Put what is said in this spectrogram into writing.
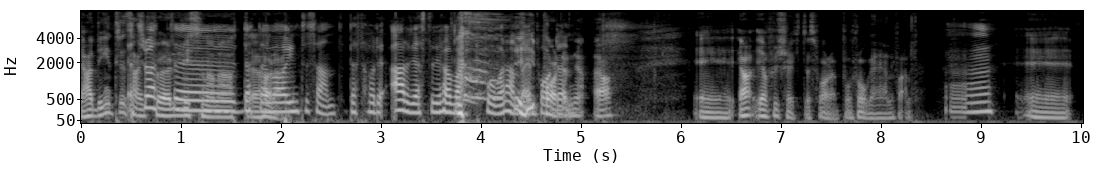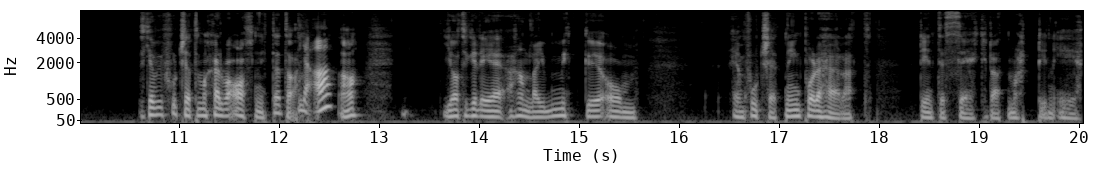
Ja, det är Jag intressant tror för att eh, lyssnarna att detta höra. var intressant. Detta var det argaste vi har varit på varandra i podden. ja. Ja. Eh, ja, jag försökte svara på frågan i alla fall. Mm. Eh, ska vi fortsätta med själva avsnittet då? Ja. Ja. Jag tycker det handlar ju mycket om en fortsättning på det här att det är inte säkert att Martin är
